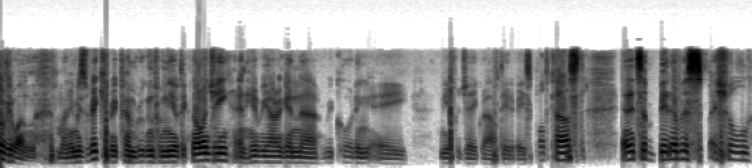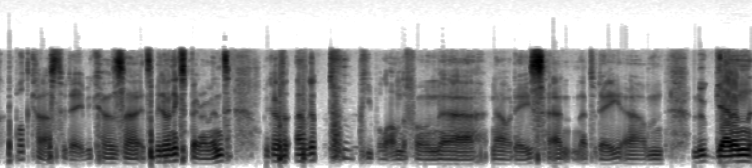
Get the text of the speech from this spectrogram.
everyone, my name is Rick, Rik Van Bruggen from Neo Technology, and here we are again uh, recording a Neo4j Graph Database podcast. And it's a bit of a special podcast today because uh, it's a bit of an experiment because I've got two people on the phone uh, nowadays and uh, today, um, Luke Gannon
